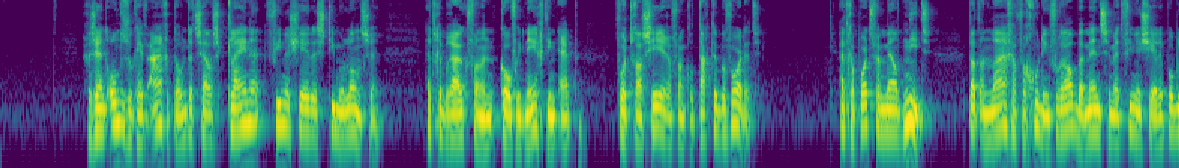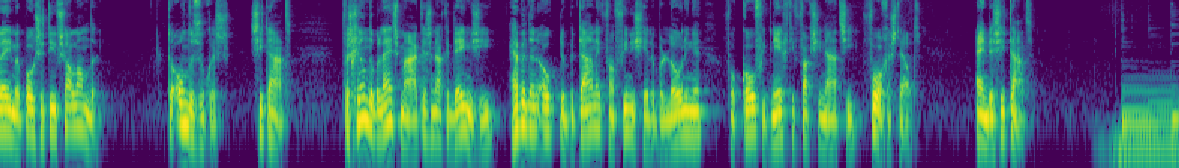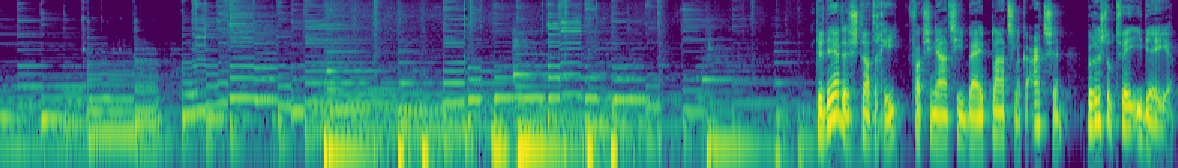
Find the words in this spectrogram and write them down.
Recent onderzoek heeft aangetoond dat zelfs kleine financiële stimulansen het gebruik van een COVID-19-app voor traceren van contacten bevordert. Het rapport vermeldt niet dat een lage vergoeding vooral bij mensen met financiële problemen positief zal landen. De onderzoekers, citaat, verschillende beleidsmakers en academici hebben dan ook de betaling van financiële beloningen voor COVID-19-vaccinatie voorgesteld. Einde citaat. De derde strategie, vaccinatie bij plaatselijke artsen, berust op twee ideeën.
